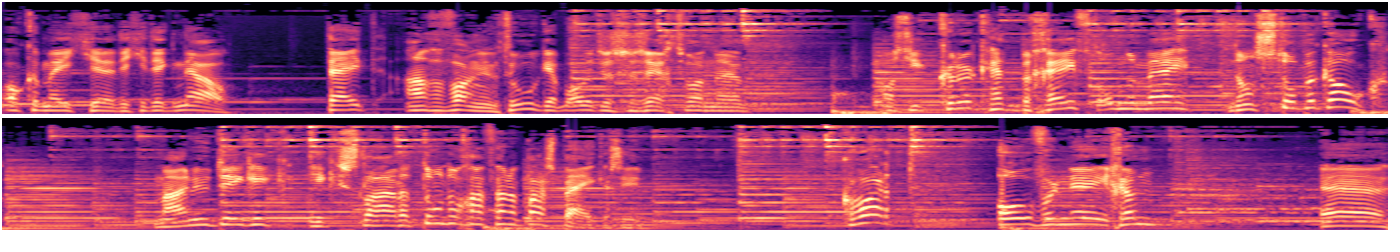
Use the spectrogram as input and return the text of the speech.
Ook een beetje dat je denkt, nou, tijd aan vervanging toe. Ik heb ooit eens gezegd van, eh, als die kruk het begeeft onder mij, dan stop ik ook. Maar nu denk ik, ik sla er toch nog even een paar spijkers in. Kwart over negen. Eh,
